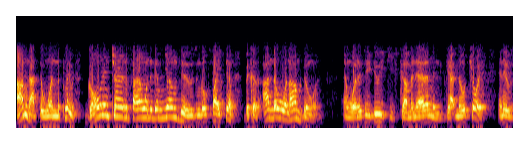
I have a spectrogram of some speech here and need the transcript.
I'm not the one to play with. Go in turn to find one of them young dudes and go fight them because I know what I'm doing. And what does he do? He keeps coming at him and got no choice. And it was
